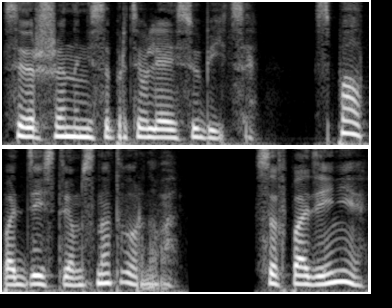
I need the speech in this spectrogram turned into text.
совершенно не сопротивляясь убийце спал под действием снотворного. Совпадение?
